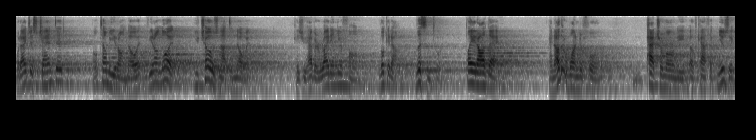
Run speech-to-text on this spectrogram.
what I just chanted. Don't tell me you don't know it. If you don't know it, you chose not to know it because you have it right in your phone. Look it up. Listen to it. Play it all day. And other wonderful patrimony of Catholic music,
